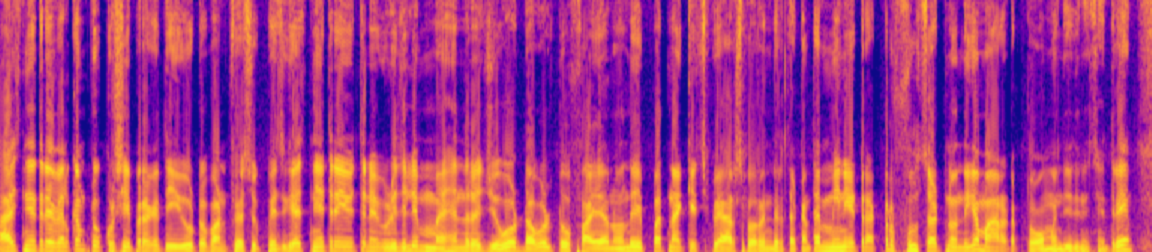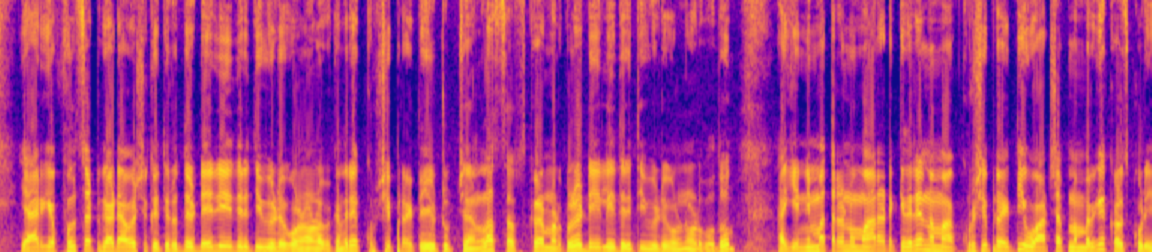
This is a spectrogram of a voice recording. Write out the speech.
ಹಾಯ್ ಸ್ನೇಹಿತರೆ welcome to Krishi Pragati YouTube and Facebook ಪೇಜ್ಗೆ ಸ್ನೇಹಿತರೆ, ಇವತ್ತಿನ ವಿಡಿಯೋದಲ್ಲಿ Mahindra Jivo double two five ಅನ್ನೋ ಒಂದು ಇಪ್ಪತ್ನಾಲ್ಕು ಎಚ್ ಪಿ ಆರ್ಸ್ ಫೋರ್ ಮಿನಿ ಟ್ರ್ಯಾಕ್ಟರ್ ಫುಲ್ ಸೆಟ್ನೊಂದಿಗೆ ಮಾರಾಟಕ್ಕೆ ತೊಗೊಂಬಂದಿದ್ದೀನಿ ಸ್ನೇಹಿತರೆ. ಯಾರಿಗೆ ಫುಲ್ ಸೆಟ್ ಗಾಡಿ ಅವಶ್ಯಕತೆ ಇರುತ್ತೆ ಡೈಲಿ ಇದೇ ರೀತಿ ವೀಡಿಯೋಗಳು ನೋಡಬೇಕಂದ್ರೆ ಕೃಷಿ ಪ್ರಗತಿ ಯೂಟ್ಯೂಬ್ ಚಾನಲ್ನ ಸಬ್ಸ್ಕ್ರೈಬ್ ಮಾಡ್ಕೊಳ್ಳಿ ಡೈಲಿ ಇದೇ ರೀತಿ ವೀಡಿಯೋಗಳು ನೋಡ್ಬೋದು. ಹಾಗೆ ನಿಮ್ಮ ಹತ್ರನೂ ಮಾರಾಟಕ್ಕಿದ್ರೆ ನಮ್ಮ ಕೃಷಿ ಪ್ರಗತಿ ವಾಟ್ಸಪ್ ನಂಬರ್ಗೆ ಕಳಿಸ್ಕೊಡಿ.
